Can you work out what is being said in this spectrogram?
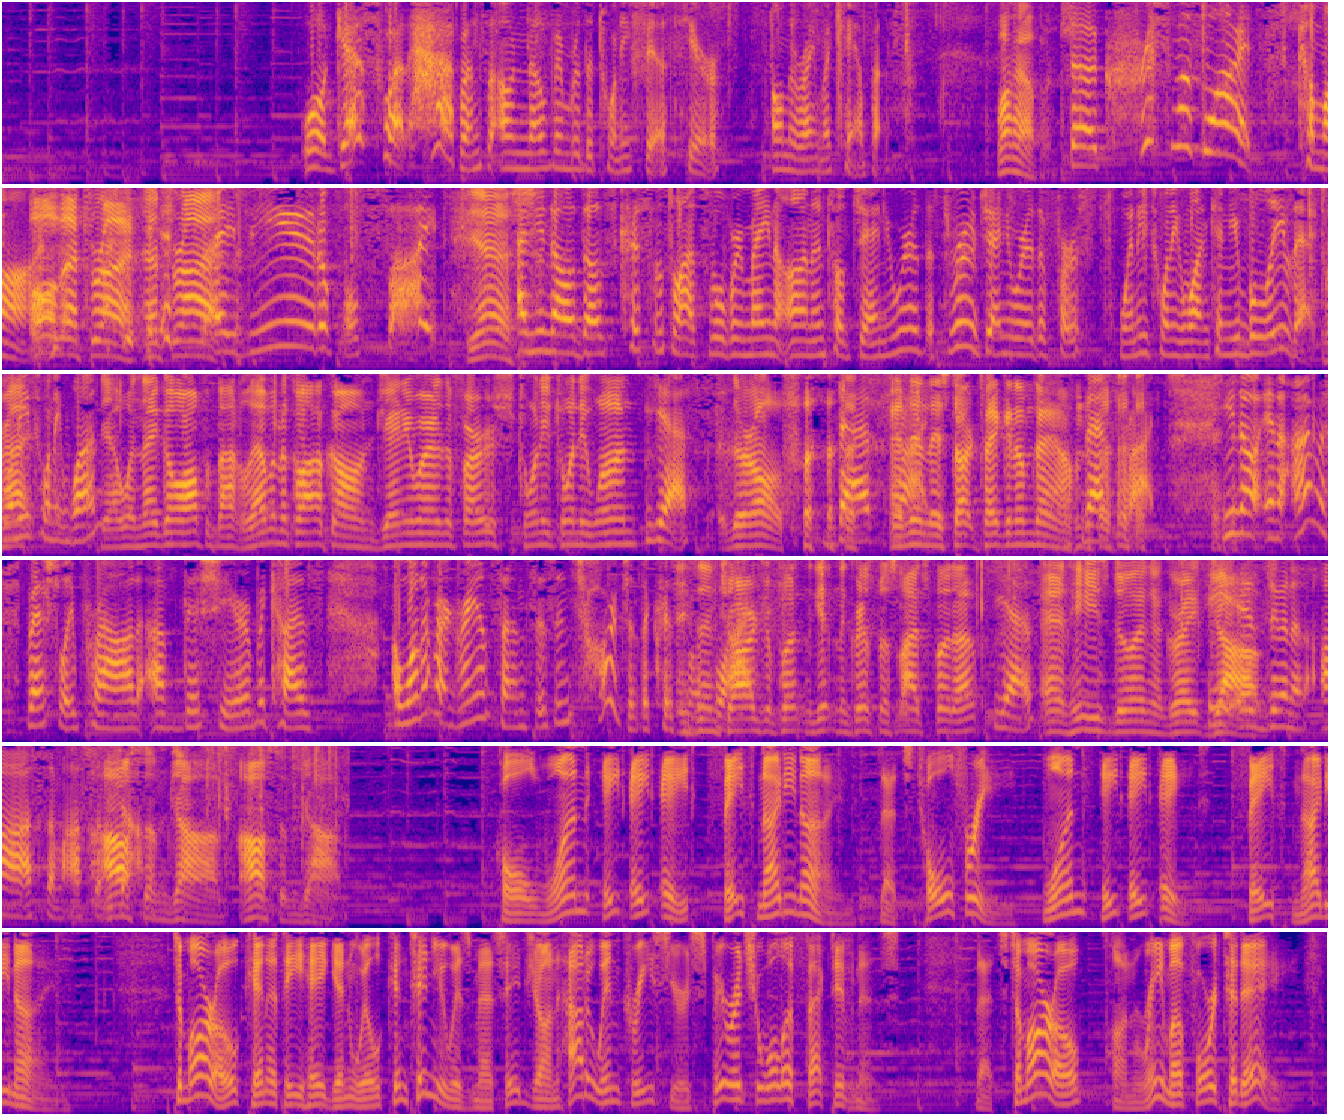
Well, guess what happens on November the 25th here on the Rhema campus? What happens? The Christmas lights come on. Oh, that's right. That's right. it's a beautiful sight. Yes. And you know, those Christmas lights will remain on until January, the, through January the 1st, 2021. Can you believe that? Right. 2021? Yeah, when they go off about 11 o'clock on January the 1st, 2021, Yes. they're off. That's right. and then they start taking them down. That's right. You know, and I'm especially proud of this year because Uh, one of our grandsons is in charge of the Christmas He's in lights. charge of putting, getting the Christmas lights put up. Yes. And he's doing a great He job. He is doing an awesome, awesome, job. awesome job. Awesome job. Call 1 888 Faith 99. That's toll free 1 888 Faith 99. Tomorrow, Kenneth E. Hagin will continue his message on how to increase your spiritual effectiveness. That's tomorrow on Rhema for Today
